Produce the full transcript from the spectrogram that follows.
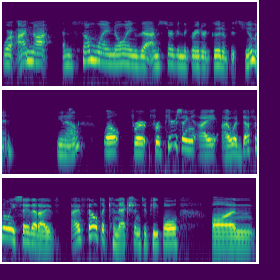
where I'm not in some way knowing that I'm serving the greater good of this human, you know? Well, for, for piercing, I, I would definitely say that I've, I've felt a connection to people on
